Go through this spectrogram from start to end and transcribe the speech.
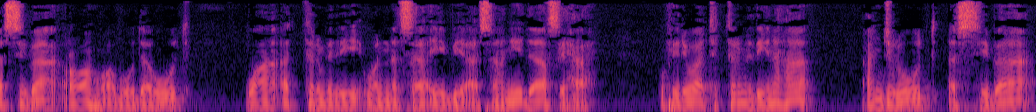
السباع رواه أبو داود والترمذي والنسائي بأسانيد صحاح. وفي رواية الترمذي نهى عن جلود السباع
